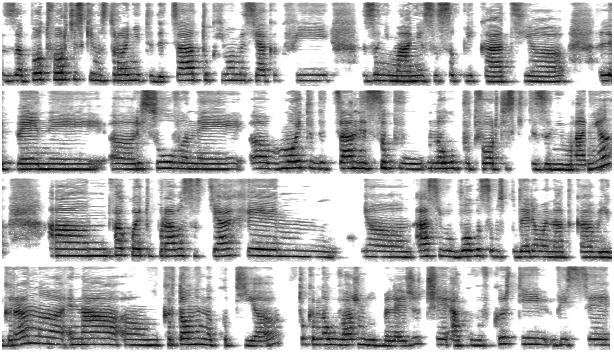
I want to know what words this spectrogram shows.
За по-творчески настроените деца тук имаме всякакви занимания с апликация, лепене, рисуване. Моите деца не са по, много по творческите занимания. Това, което правя с тях е аз и в блога съм споделяла една такава игра на една картонена котия. Тук е много важно да отбележа, че ако вкъщи ви се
